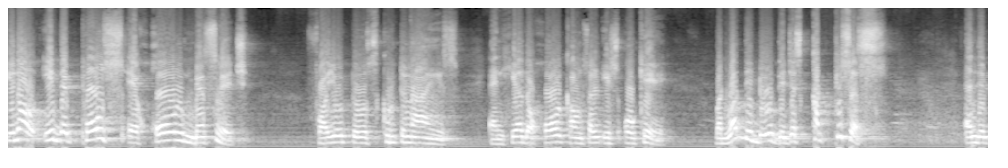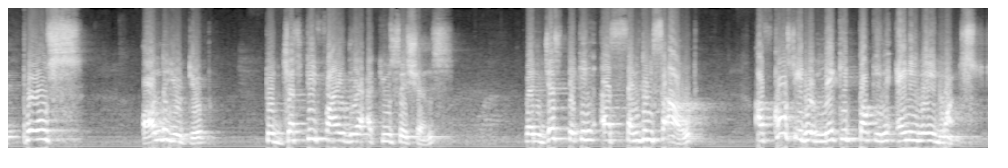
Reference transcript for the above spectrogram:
You know, if they post a whole message for you to scrutinize and hear the whole counsel is okay. But what they do, they just cut pieces and they post on the YouTube to justify their accusations when just taking a sentence out of course it will make it talk in any way it wants.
